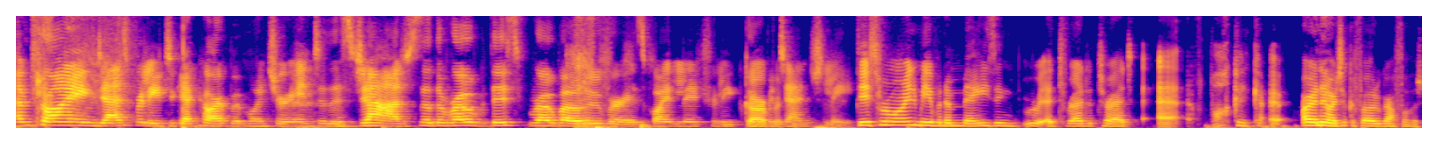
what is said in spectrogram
I'm trying desperately to get carpet muncher into this chat. So the ro- this robo Hoover is quite literally Carpet. potentially. This reminded me of an amazing Reddit thread. Uh, fucking, ca- I know I took a photograph of it.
